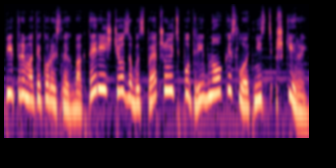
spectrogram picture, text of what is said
підтримати корисних бактерій, що забезпечують потрібну кислотність шкіри.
